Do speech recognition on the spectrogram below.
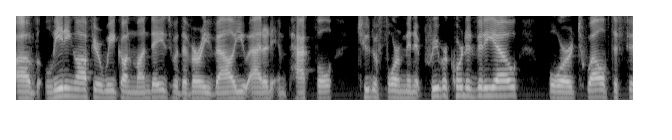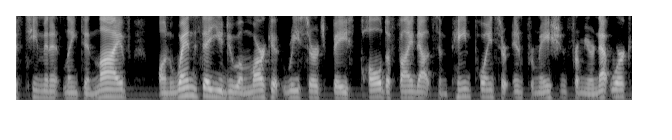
of leading off your week on Mondays with a very value added, impactful two to four minute pre recorded video or 12 to 15 minute LinkedIn Live. On Wednesday, you do a market research based poll to find out some pain points or information from your network,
